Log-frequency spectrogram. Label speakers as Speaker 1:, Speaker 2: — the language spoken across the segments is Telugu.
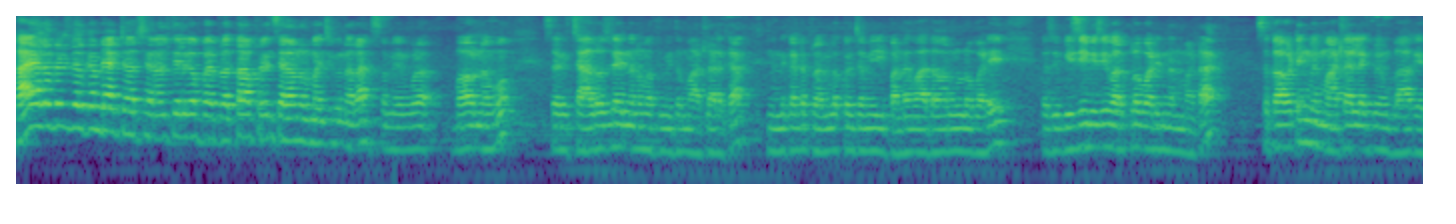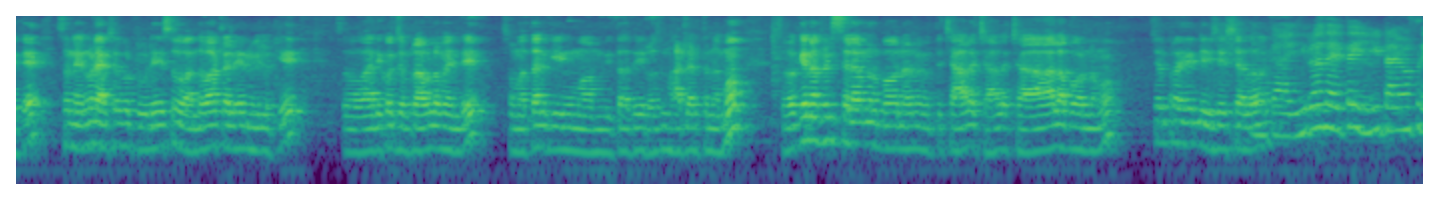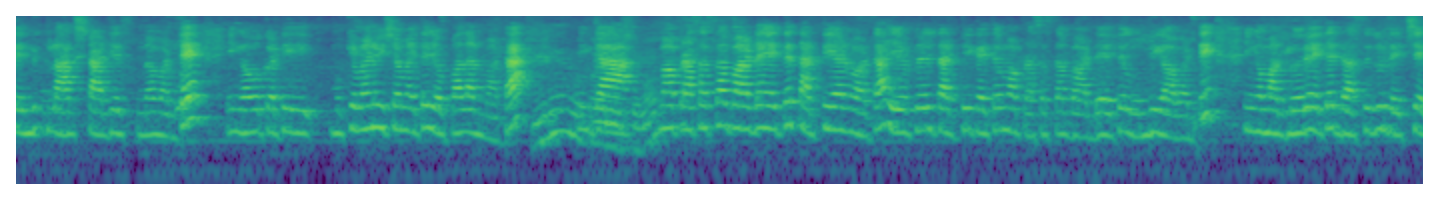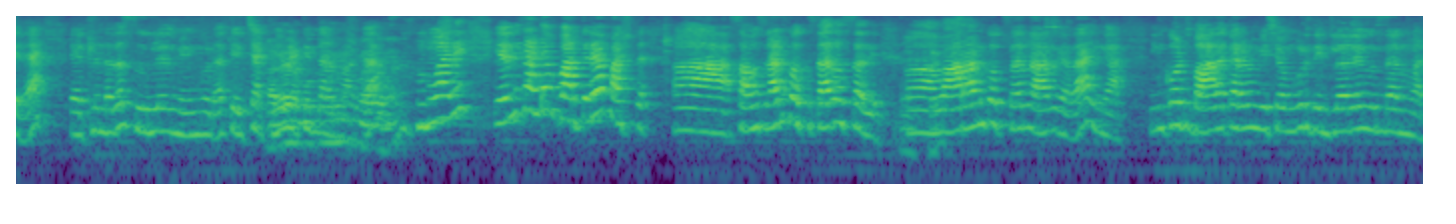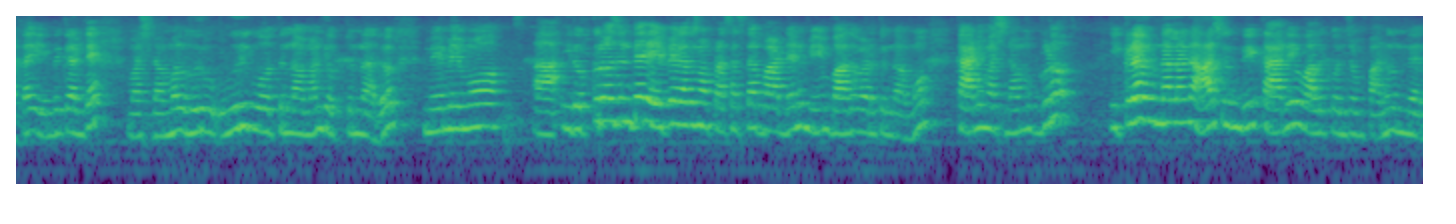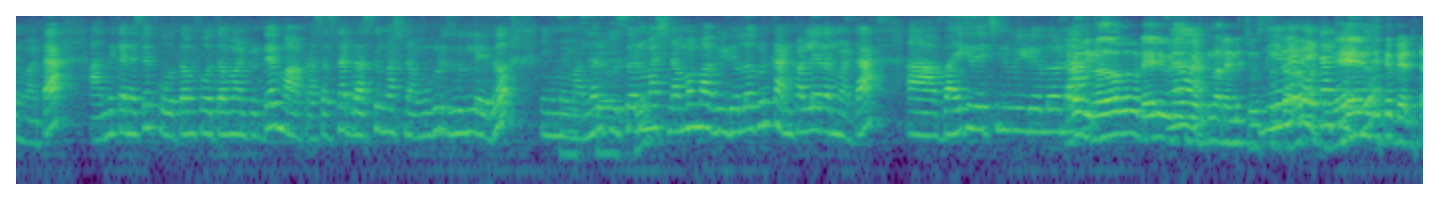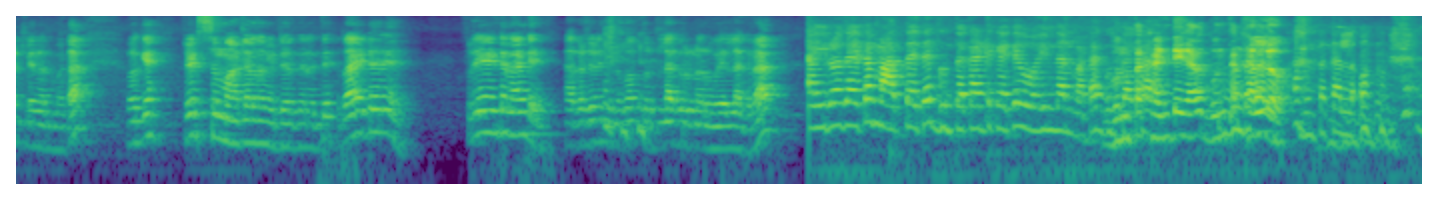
Speaker 1: Hi hello friends welcome back to our channel Telugu అబ్బాయి ప్రతాప్. ఫ్రెండ్స్ ఎలా ఉన్నారు? మంచిగా ఉన్నారా? సో మేము కూడా బాగున్నాము. సో చాలా రోజులు అయిందన్నమాట మీతో మాట్లాడక. ఎందుకంటే ప్రమిలో కొంచెం ఈ పండగ వాతావరణంలో పడి కొంచెం బిజీ బిజీ వర్క్లో పడిందనమాట సో కాబట్టి మేము మాట్లాడలేకపోయాం బ్లాగ్ అయితే. సో నేను కూడా యాక్చువల్గా టూ డేస్ అందుబాటులో లేను వీళ్ళకి. సో అది కొంచెం ప్రాబ్లం అయింది. సో మొత్తానికి మా మీతో అది ఈరోజు మాట్లాడుతున్నాము. సో ఓకే నా ఫ్రెండ్స్ ఎలా ఉన్నారు? బాగున్నారు? మేమైతే చాలా చాలా చాలా బాగున్నాము. చెప్పరా ఏంటి విశేషాలు?
Speaker 2: ఇంకా ఈ రోజు అయితే ఈ టైం అప్పుడు ఎందుకు లాగ్ స్టార్ట్ చేసుకున్నాం అంటే ఇంకా ఒకటి ముఖ్యమైన విషయం అయితే చెప్పాలన్నమాట. ఇంకా? మా ప్రశస్త బర్త్డే అయితే థర్టీ అనమాట ఏప్రిల్ థర్టీకి అయితే మా ప్రశస్త బర్త్డే అయితే ఉంది కాబట్టి ఇంకా మా గ్లోరీ అయితే డ్రెస్ కూడా తెచ్చేదే. ఎట్లుండదో చూడలేదు మేము కూడా. తెచ్చి అట్లే పెట్టింది అనమాట మరి ఎందుకంటే బర్త్డే ఫస్ట్ సంవత్సరానికి ఒకసారి వస్తుంది. వారానికి ఒకసారి రాదు కదా. ఇంకా ఇంకోటి బాధాకరమైన విషయం కూడా దీంట్లోనే ఉందన్నమాట. ఎందుకంటే మా చిన్నమ్మలు ఊరు ఊరికి పోతున్నామని చెప్తున్నారు. మేమేమో ఇది ఒక్క రోజు ఉంటే రేపే కదా మా ప్రశస్త బర్త్డే అని మేము బాధపడుతున్నాము. కానీ మా చిన్నమ్మకి కూడా ఇక్కడే ఉండాలని ఆశ ఉంది. కానీ వాళ్ళకి కొంచెం పని ఉంది అనమాట అందుకనేసి పోతాం పోతాం అంటుంటే మా ప్రశస్త డ్రెస్ మా చిన్నమ్మ కూడా చూడలేదు. ఇంక మేము అందరు కూర్చొని మా చిన్నమ్మ మా వీడియోలో కూడా కనపడలేదు అనమాట ఆ బైక్ తెచ్చిన వీడియోలో
Speaker 1: అంటే వినోద్ వాళ్ళు డైలీ వీడియోస్
Speaker 2: ఆ.
Speaker 1: పెడుతున్నారండి చూస్తుంటారు
Speaker 2: పెట్టట్లేదు.
Speaker 1: నేను పెట్టట్లేదు అనమాట ఓకే ఫ్రెండ్స్ మాట్లాడదాం ఇటు అయితే. రైట్ అరే ఫ్రీ అంటే రండి. అక్కడ చూడండి చిన్నబాబు తొట్టి దగ్గర ఉన్నారు వేల దగ్గర.
Speaker 2: ఈ రోజు అయితే మా అత్త అయితే గుంతకంటికి అయితే పోయిందనమాట
Speaker 1: గుంత కంటి కాదు గుంత కళ్ళు.
Speaker 2: గుంతకల్లో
